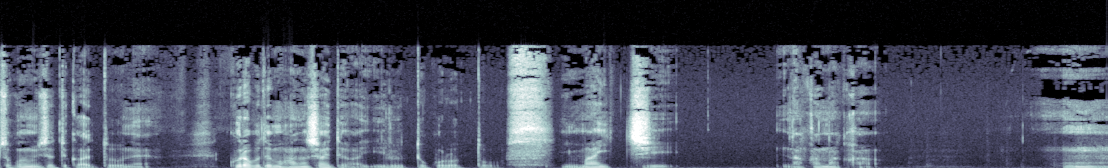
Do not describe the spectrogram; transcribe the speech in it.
そこの店って書いとねクラブでも話し相手がいるところといまいちなかなかうんっ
